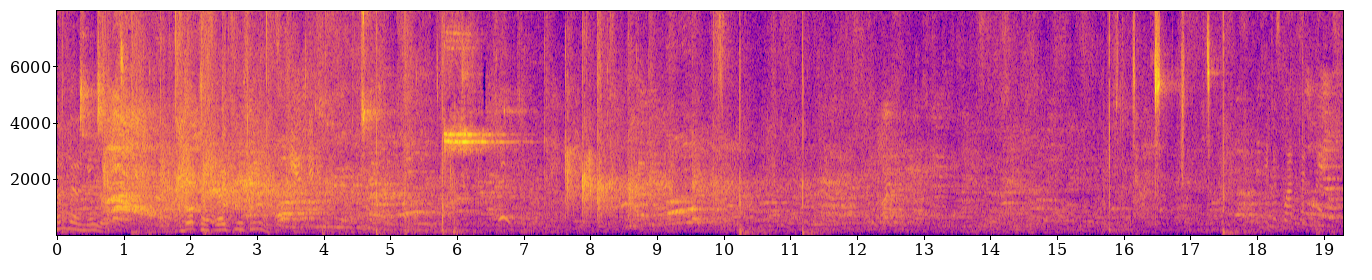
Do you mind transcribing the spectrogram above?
Comes out of nowhere. The ball comes right through his hands. it. He just walked that way.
